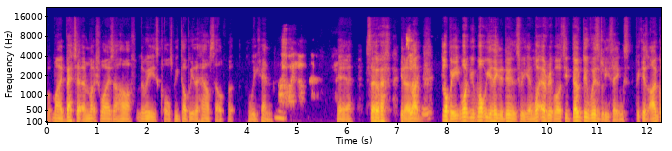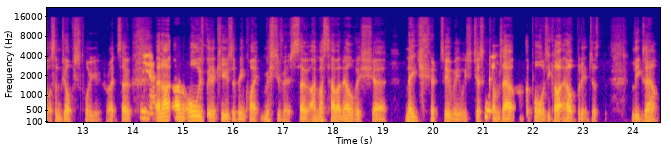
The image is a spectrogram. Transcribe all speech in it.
but my better and much wiser half Louise calls me Dobby the house elf at the weekend. Oh, I love that. Yeah, So you know, like Dobby, what you what were you thinking of doing this weekend? Whatever it was, you don't do wizardly things because I've got some jobs for you, right? So, yeah. and I, have always been accused of being quite mischievous, so I must have an elvish uh, nature to me, which just comes out of the pores. You can't help but it just leaks out.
